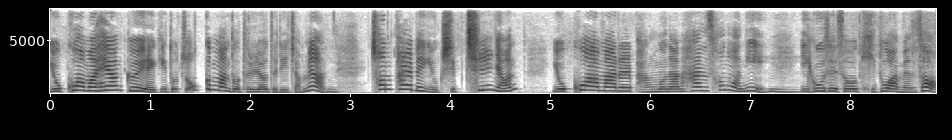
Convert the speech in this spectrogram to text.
요코하마 해안교회 얘기도 조금만 더 들려드리자면 네. 1867년 요코하마를 방문한 한 선원이 음. 이곳에서 기도하면서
